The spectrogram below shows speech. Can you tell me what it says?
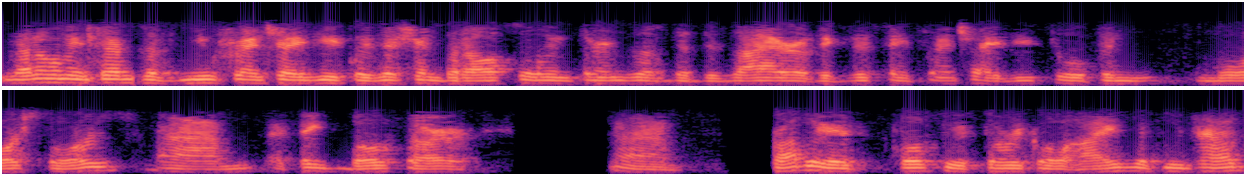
not only in terms of new franchisee acquisition, but also in terms of the desire of existing franchisees to open more stores. Um, I think both are um, probably as close to historical highs that we've had.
